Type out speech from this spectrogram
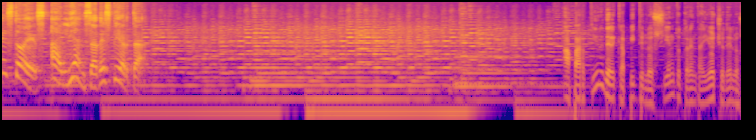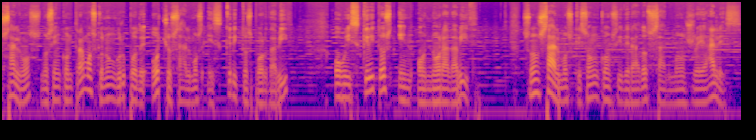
Esto es Alianza Despierta. A partir del capítulo 138 de los Salmos, nos encontramos con un grupo de ocho salmos escritos por David o escritos en honor a David. Son salmos que son considerados salmos reales,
